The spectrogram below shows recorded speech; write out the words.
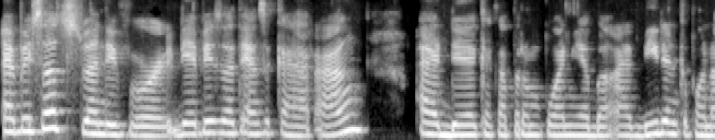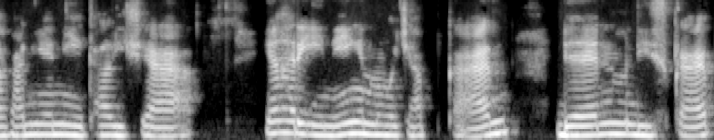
Episode 24. Di episode yang sekarang, ada kakak perempuannya Bang Adi dan keponakannya nih, Kalisya. Yang hari ini ingin mengucapkan dan mendescribe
